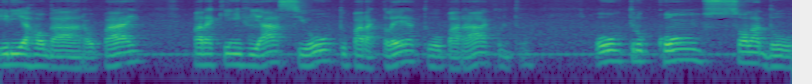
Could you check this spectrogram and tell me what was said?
iria rogar ao Pai para que enviasse outro paracleto ou paráclito, outro consolador,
